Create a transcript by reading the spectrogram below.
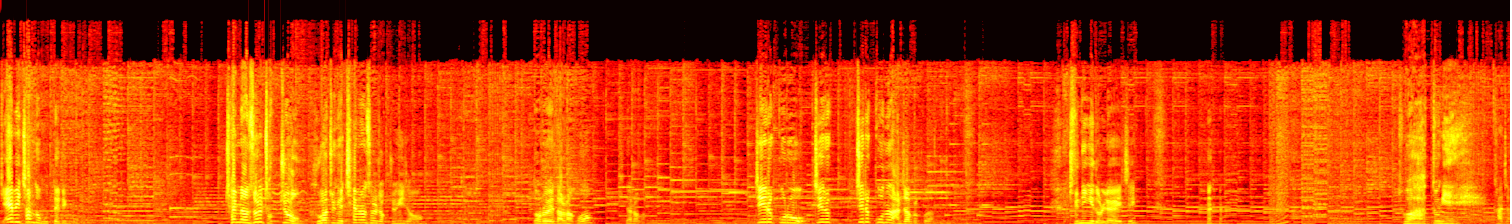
깨비참도 못 때리고. 최면술 적중! 그 와중에 최면술 적중이죠. 너로 해달라고? 기다려봐. 찌르꼬로, 찌르, 찌르꼬는 안 잡을 거야. 주닝이 놀려야지. 좋아, 뚱이. 가자.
